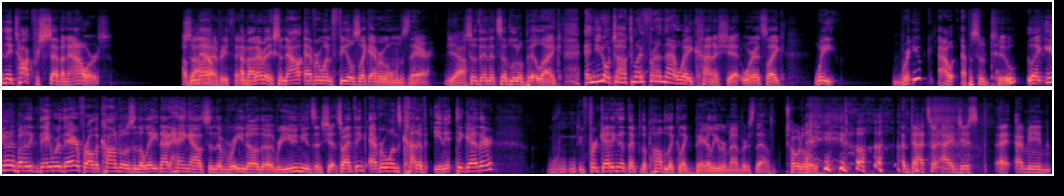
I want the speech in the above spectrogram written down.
and they talk for seven hours about now, everything. About everything. So now everyone feels like everyone was there. Yeah. So then it's a little bit like, and you don't talk to my friend that way kind of shit, where it's like, wait, weren't you out episode two? Like, you know, but like they were there for all the convos and the late night hangouts and the, you know, the reunions and shit. So I think everyone's kind of in it together, forgetting that the, the public like barely remembers them. Totally. you know? That's what I just, I, I mean,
